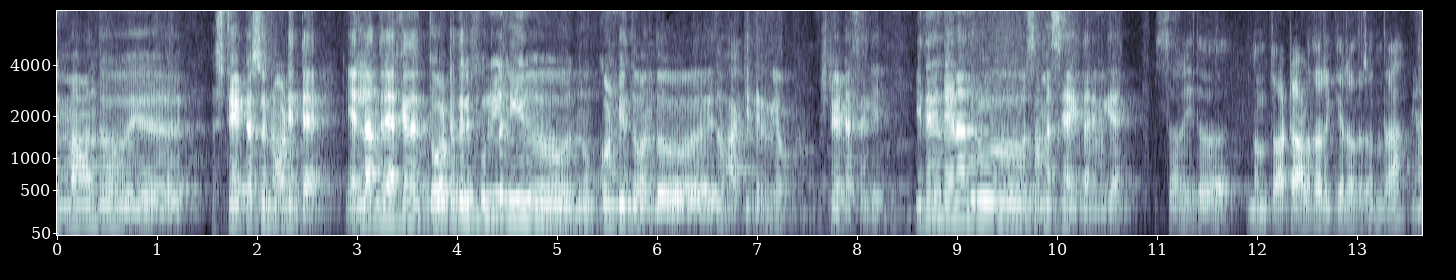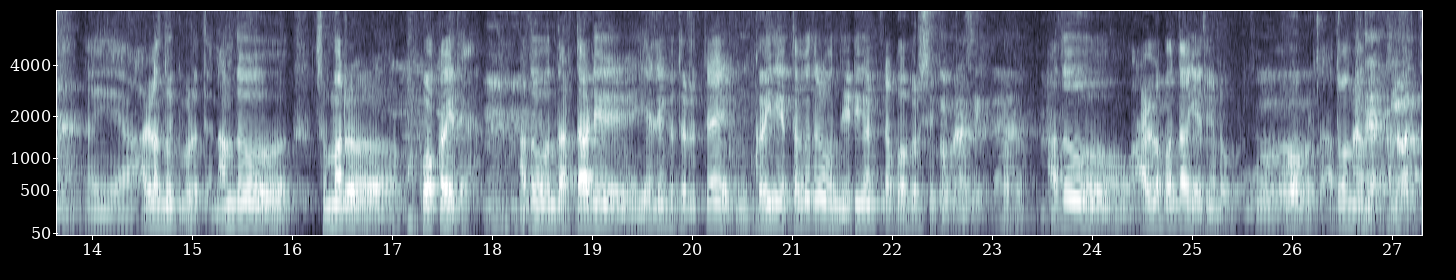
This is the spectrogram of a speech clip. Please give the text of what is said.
ನಿಮ್ಮ ಒಂದು ಸ್ಟೇಟಸ್ ನೋಡಿದ್ದೆ. ಎಲ್ಲಂದ್ರೆ ಯಾಕಂದ್ರೆ ತೋಟದಲ್ಲಿ ಫುಲ್ ನೀರು ನುಗ್ಕೊಂಡಿದ್ದು ಒಂದು ಇದು ಹಾಕಿದ್ರಿ ನೀವು ಸ್ಟೇಟಸ್ ಅಲ್ಲಿ. ಇದರಿಂದ ಏನಾದರೂ ಸಮಸ್ಯೆ ಆಯ್ತಾ ನಿಮಗೆ? ಸರ್ ಇದು ನಮ್ಮ ತೋಟ ಹಳದರಿಗೆ ಇರೋದ್ರಿಂದ ಈ ಹಳ್ಳ ನುಗ್ಗಿಬಿಡುತ್ತೆ. ನಂದು ಸುಮಾರು ಕೋಕ ಇದೆ. ಅದು ಒಂದು ಅರ್ಧ ಅಡಿ ಎಲೆ ಬಿದ್ದಿರುತ್ತೆ. ಕೈ ತೆಗೆದ್ರೆ ಒಂದು ಇಡೀ ಗಂಟೆ ಗೊಬ್ಬರ ಸಿಗುತ್ತೆ. ಗೊಬ್ಬರ. ಅದು ಹಳ್ಳ ಬಂದಾಗ ಎತ್ಕೊಂಡು ಹೋಗ್ಬಿಡುತ್ತೆ. ಹೋಗ್ಬಿಡುತ್ತೆ. ಅದೊಂದು ಅಂದ್ರೆ ಫಲವತ್ತ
